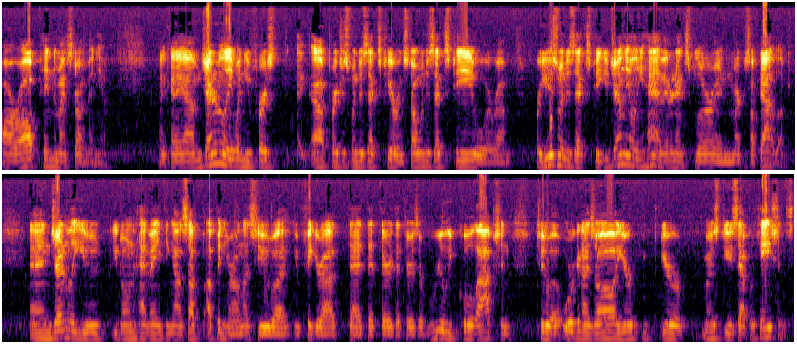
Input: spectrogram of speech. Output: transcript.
are all pinned to my start menu. Okay, um, generally when you first uh, purchase Windows XP or install Windows XP or, um, or use Windows XP, you generally only have Internet Explorer and Microsoft Outlook. And generally you you don't have anything else up, up in here unless you uh, you figure out that, that there that there's a really cool option to uh, organize all your your most used applications.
